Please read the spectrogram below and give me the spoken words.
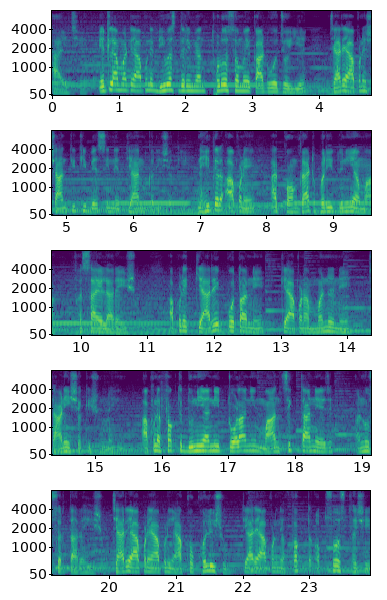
થાય છે. એટલા માટે આપણે દિવસ દરમિયાન થોડો સમય કાઢવો જોઈએ, જ્યારે આપણે શાંતિથી બેસીને ધ્યાન કરી શકીએ. નહીતર આપણે આ ઘોંઘાટ ભરી દુનિયામાં ફસાયેલા રહીશું. આપણે ક્યારેય પોતાને કે આપણા મનને જાણી શકીશું નહીં. આપણે ફક્ત દુનિયાની ટોળાની માનસિકતાને જ અનુસરતા રહીશું. જ્યારે આપણે આપણી આંખો ખોલીશું, ત્યારે આપણને ફક્ત અફસોસ થશે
